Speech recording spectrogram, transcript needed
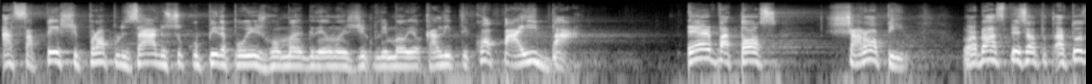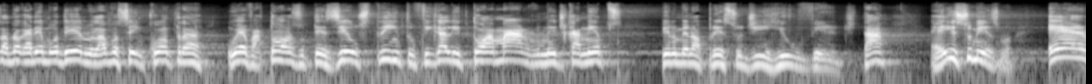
açapeixe, própolis, alho, sucupira, poejo, romã, grão, angico, limão, eucalipto e copaíba. Ervatos Xarope um abraço especial a todos da Drogaria Modelo. Lá você encontra o Ervatos, o Teseus 30, o Figalitó Amargo, medicamentos pelo menor preço de Rio Verde, tá? É isso mesmo. Er,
